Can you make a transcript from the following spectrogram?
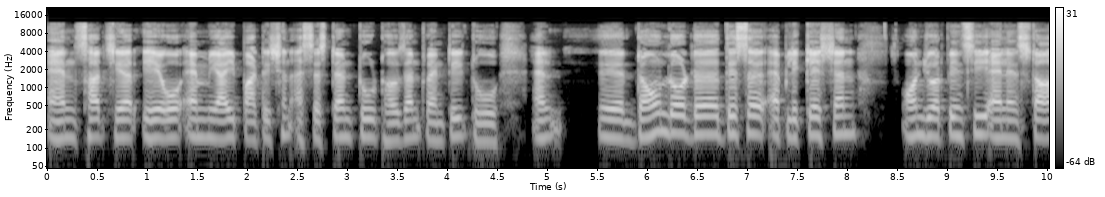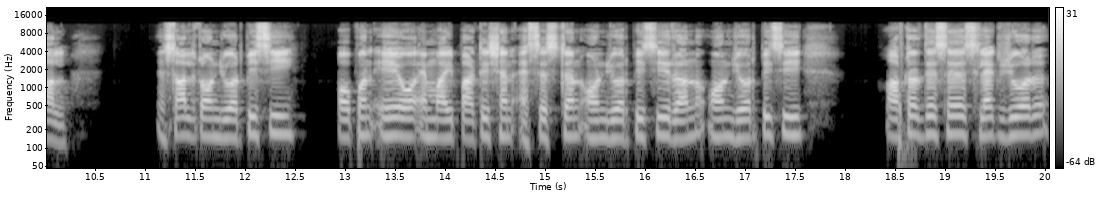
and search here aomei partition assistant 2022 and uh, download uh, this uh, application on your PC and install. Install it on your PC open AOMEI partition assistant on your PC run on your PC after this uh, select your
